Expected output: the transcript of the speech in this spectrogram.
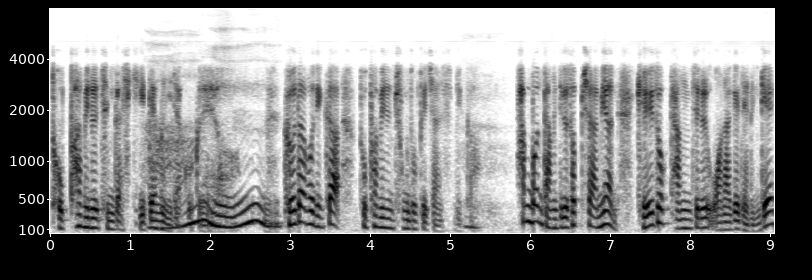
도파민을 증가시키기 때문이라고 아, 그래요. 네. 그러다 보니까 도파민은 중독되지 않습니까? 한번 당질을 섭취하면 계속 당질을 원하게 되는 게이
